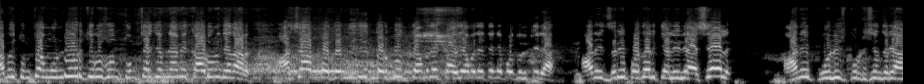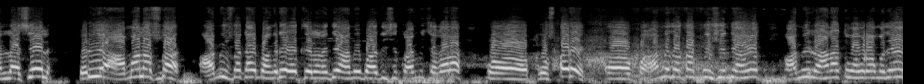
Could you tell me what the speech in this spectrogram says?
आम्ही तुमच्या मुंडीवरती बसून तुमच्या जमिनी आम्ही काढून घेणार अशा पद्धतीची तरतूद त्यामध्ये कायद्यामध्ये त्यांनी बदल केल्या. आणि जरी बदल केलेली असेल आणि पोलीस प्रोटेक्शन जरी आणलं असेल तरी आम्हाला सुद्धा आम्ही सुद्धा काही बांगड्या घेतलेल्या नाही. आम्ही बाधित आम्ही जगाला प- पोचणारे आम्ही जाता पोषण आहोत. आम्ही रानात वावरामध्ये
